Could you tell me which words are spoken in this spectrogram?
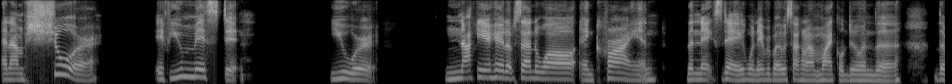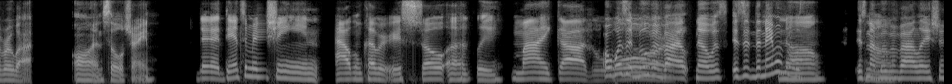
and I'm sure if you missed it, you were knocking your head upside the wall and crying the next day when everybody was talking about Michael doing the the robot on Soul Train. The Dancing Machine album cover is so ugly. My God. Or was it Moving Viol? No, is is it the name of no, it? Was, it's not no. Moving Violation.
